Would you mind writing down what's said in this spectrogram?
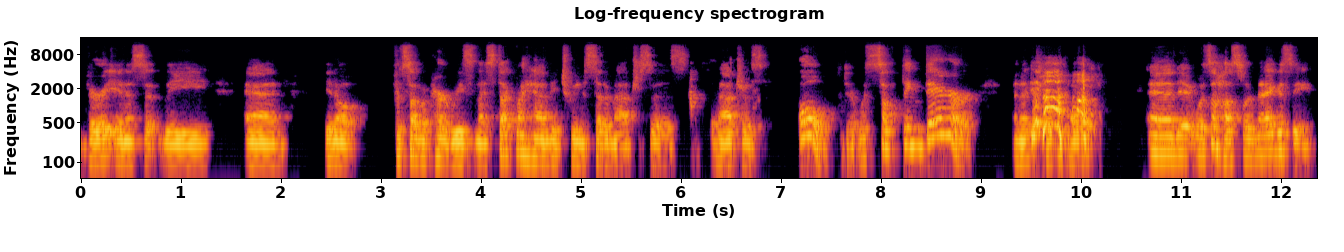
very innocently and you know for some apparent reason i stuck my hand between a set of mattresses The mattress oh there was something there and i it out and it was a hustler magazine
